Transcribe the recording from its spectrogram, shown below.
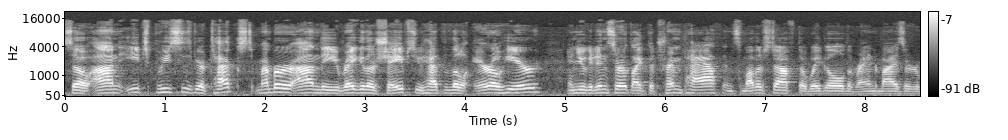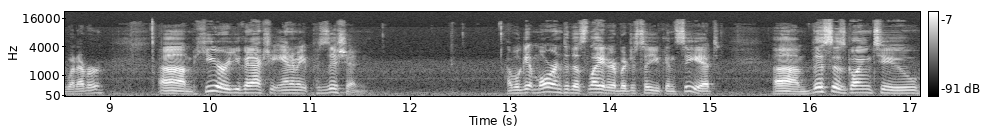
So on each piece of your text, remember on the regular shapes, you had the little arrow here, and you could insert like the trim path and some other stuff, the wiggle, the randomizer, whatever. Um, here, you can actually animate position. I will get more into this later, but just so you can see it, um, this is going to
